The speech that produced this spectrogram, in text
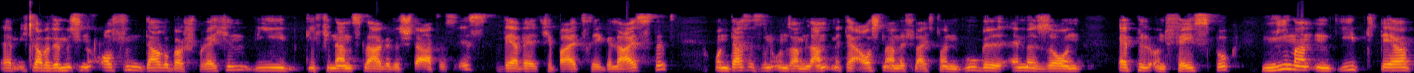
Ähm, ich glaube, wir müssen offen darüber sprechen, wie die Finanzlage des Staates ist, wer welche Beiträge leistet und dass es in unserem Land mit der Ausnahme vielleicht von Google, Amazon, Apple und Facebook niemanden gibt, der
